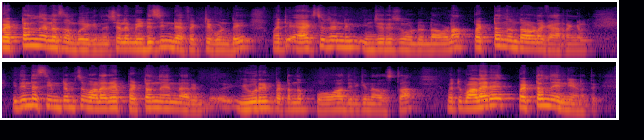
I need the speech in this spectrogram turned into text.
പെട്ടെന്ന് തന്നെ സംഭവിക്കുന്നത് ചില മെഡിസിന്റെ എഫക്റ്റ് കൊണ്ട് മറ്റ് ആക്സിഡന്റൽ ഇഞ്ചുറീസ് കൊണ്ടുണ്ടാവണ പെട്ടെന്ന് ഉണ്ടാവുന്ന കാരണങ്ങൾ. ഇതിന്റെ സിംറ്റംസ് വളരെ പെട്ടെന്ന് തന്നെ അറിയും. യൂറിൻ പെട്ടെന്ന് പോവാതിരിക്കുന്ന അവസ്ഥ. മറ്റ് വളരെ പെട്ടെന്ന് തന്നെയാണത്.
